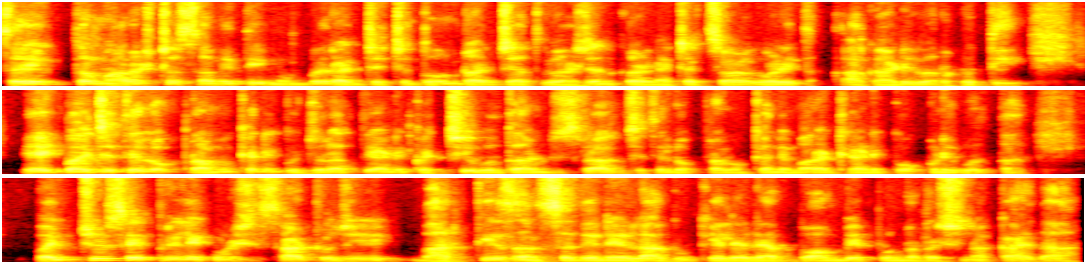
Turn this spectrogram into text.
संयुक्त महाराष्ट्र समिती मुंबई राज्याच्या दोन राज्यात विभाजन करण्याच्या चळवळीत आघाडीवर होती. एक बाग जिथे लोक प्रामुख्याने गुजराती आणि कच्ची बोलतात आणि दुसरा जिथे लोक प्रामुख्याने मराठी आणि कोकणी बोलतात. पंचवीस एप्रिल एकोणीसशे साठ रोजी भारतीय संसदेने लागू केलेल्या बॉम्बे पुनर्रचना कायदा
